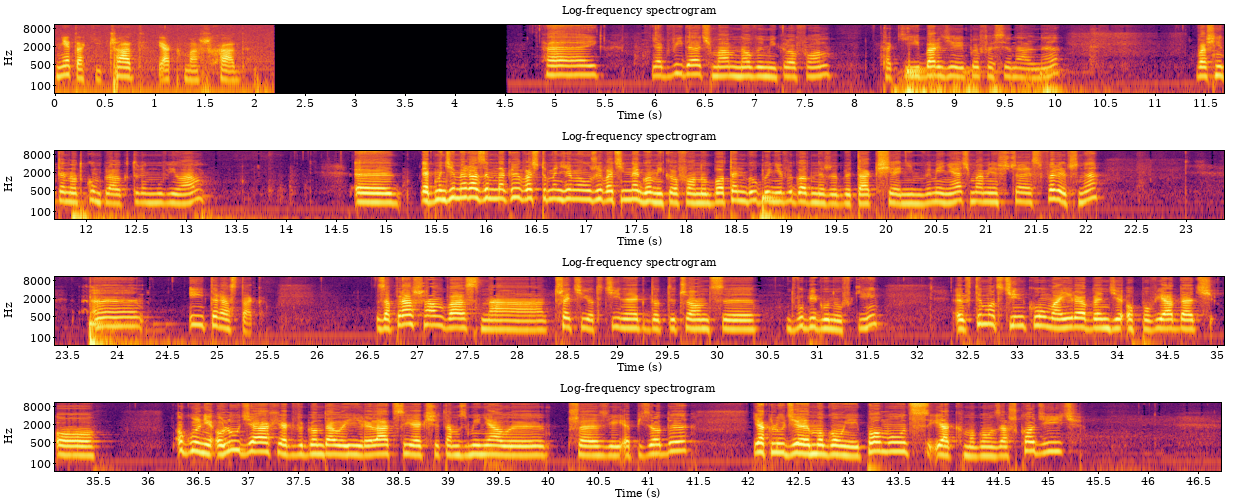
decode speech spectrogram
Nie taki czad, jak masz had. Hej, jak widać mam nowy mikrofon, taki bardziej profesjonalny. Właśnie ten od kumpla, o którym mówiłam. E, Jak będziemy razem nagrywać, to będziemy używać innego mikrofonu, bo ten byłby niewygodny, żeby tak się nim wymieniać. Mam jeszcze sferyczny. E, I teraz tak. Zapraszam Was na trzeci odcinek dotyczący dwubiegunówki. W tym odcinku Maira będzie opowiadać o ogólnie o ludziach, jak wyglądały jej relacje, jak się tam zmieniały przez jej epizody, jak ludzie mogą jej pomóc, jak mogą zaszkodzić.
